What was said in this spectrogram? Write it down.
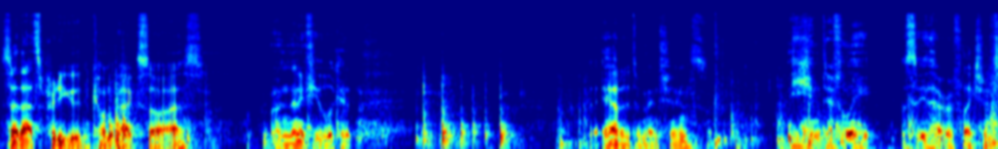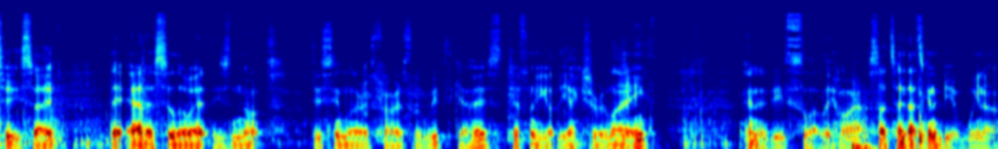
So that's pretty good compact size. And then if you look at the outer dimensions, you can definitely see that reflection too. So the outer silhouette is not dissimilar as far as the width goes. Definitely got the extra length and it is slightly higher. So I'd say that's going to be a winner.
